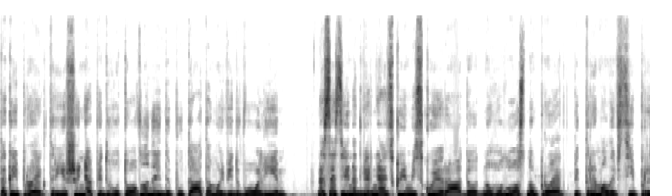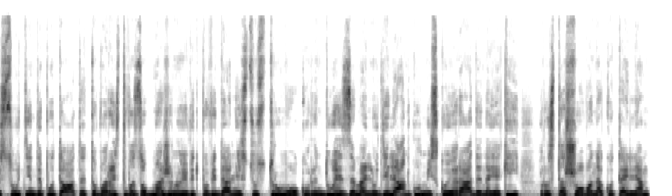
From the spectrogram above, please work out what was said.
Такий проект рішення підготовлений депутатами від волі. На сесії Надвірнянської міської ради одноголосно проект підтримали всі присутні депутати. Товариство з обмеженою відповідальністю струмок орендує земельну ділянку в міської ради, на якій розташована котельня.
